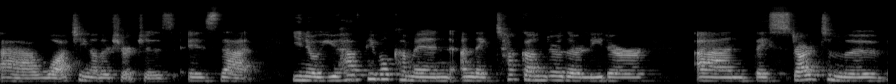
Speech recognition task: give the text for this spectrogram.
uh, watching other churches, is that you know you have people come in and they tuck under their leader and they start to move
